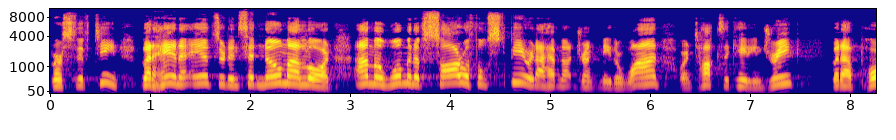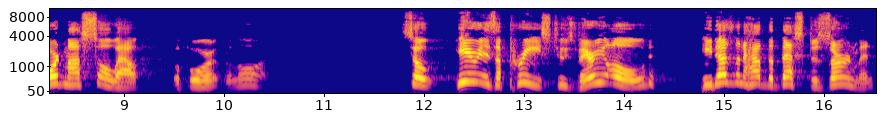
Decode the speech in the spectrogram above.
Verse 15, but Hannah answered and said, No, my Lord, I'm a woman of sorrowful spirit. I have not drunk neither wine or intoxicating drink, but I've poured my soul out before the Lord. So here is a priest who's very old. He doesn't have the best discernment.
